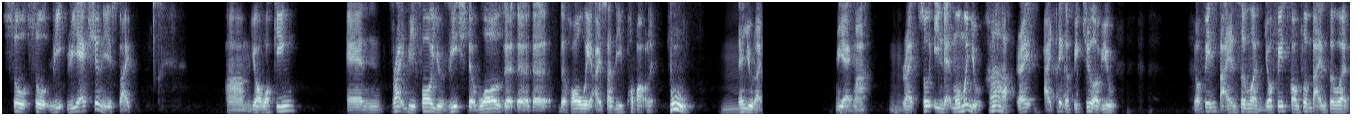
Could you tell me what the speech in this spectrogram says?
So so re- reaction is like um you're walking and right before you reach the wall, the the the, the hallway, I suddenly pop out like boom. Then you like react, ma. Mhm. Right. So in that moment, you ha right. I take a picture of you. Your face handsome one. Your face confirm tak handsome one.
